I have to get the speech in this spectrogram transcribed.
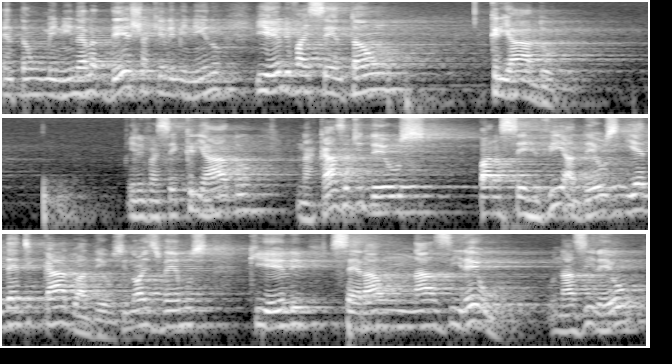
então o menino, ela deixa aquele menino e ele vai ser então criado. Ele vai ser criado na casa de Deus para servir a Deus e é dedicado a Deus. E nós vemos que ele será um nazireu. O nazireu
